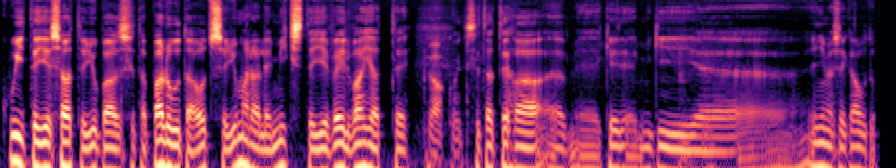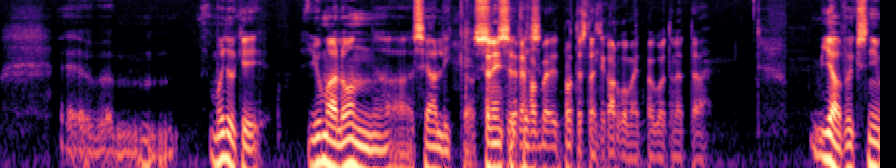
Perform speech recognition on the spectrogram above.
kui teie saate juba seda paluda otse Jumalale, miks teie veel vajate Pühakuid. seda teha äh, mingi äh, inimese kaudu äh,? muidugi, Jumal on see allikas. see on endiselt reform-, protestantlik argument, ma kujutan ette või? jaa, võiks nii,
